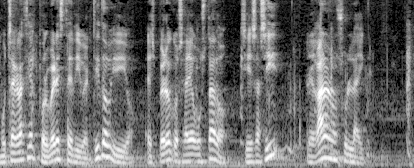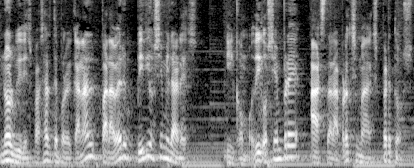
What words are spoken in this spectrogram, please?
Muchas gracias por ver este divertido vídeo. Espero que os haya gustado. Si es así, regálanos un like. No olvides pasarte por el canal para ver vídeos similares. Y como digo siempre, hasta la próxima, expertos.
